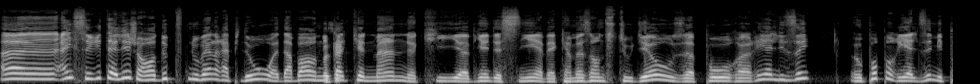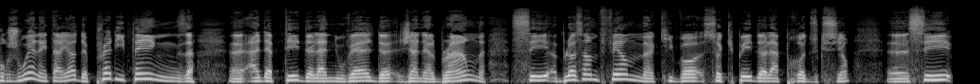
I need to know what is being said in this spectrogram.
Euh, hey, série télé, je vais avoir deux petites nouvelles rapido. Euh, D'abord, Nicole Kidman euh, qui euh, vient de signer avec Amazon Studios pour réaliser euh, pas pour réaliser, mais pour jouer à l'intérieur de Pretty Things, euh, adapté de la nouvelle de Janelle Brown. C'est Blossom Film qui va s'occuper de la production. Euh, c'est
